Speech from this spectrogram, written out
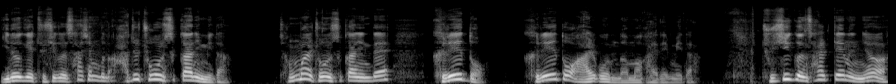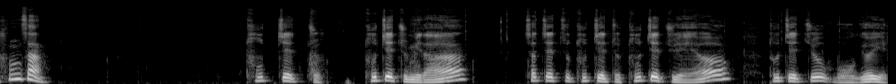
이렇게 주식을 사신 분 아주 좋은 습관입니다. 정말 좋은 습관인데 그래도 그래도 알고 넘어가야 됩니다. 주식은 살 때는요 항상 둘째 주 둘째 주입니다. 첫째 주, 둘째 주, 둘째 주예요. 둘째 주 목요일.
